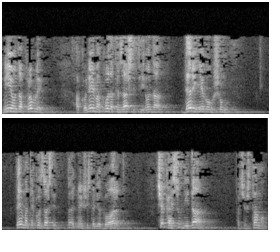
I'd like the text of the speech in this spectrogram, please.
Nije onda problem. Ako nema ko da te zaštiti, onda deri njegovu šumu. Nema te ko zaštiti. Da, neš išta ni odgovarati. Čekaj sudnji dan. Pa ćeš tamo.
